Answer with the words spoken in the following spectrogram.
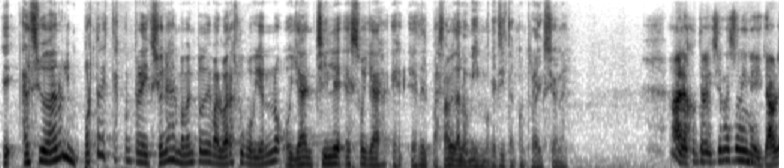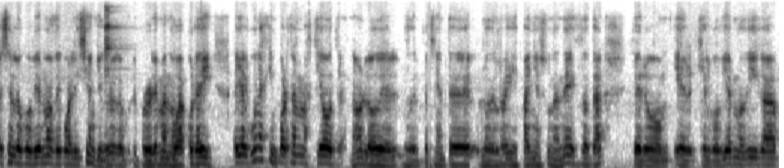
Eh, ¿Al ciudadano le importan estas contradicciones al momento de evaluar a su gobierno o ya en Chile eso ya es, del pasado y da lo mismo que existan contradicciones? Ah, las contradicciones son inevitables en los gobiernos de coalición. Yo creo que el problema no va por ahí. Hay algunas que importan más que otras, ¿no? Lo del, lo del presidente, lo del rey de España es una anécdota, pero el, que el gobierno diga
